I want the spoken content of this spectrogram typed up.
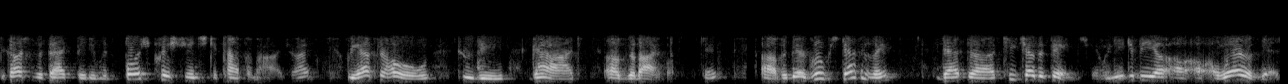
because of the fact that it would force Christians to compromise, right? We have to hold to the God of the Bible, okay? Uh, but there are groups definitely that uh, teach other things, and we need to be uh, uh aware of this.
